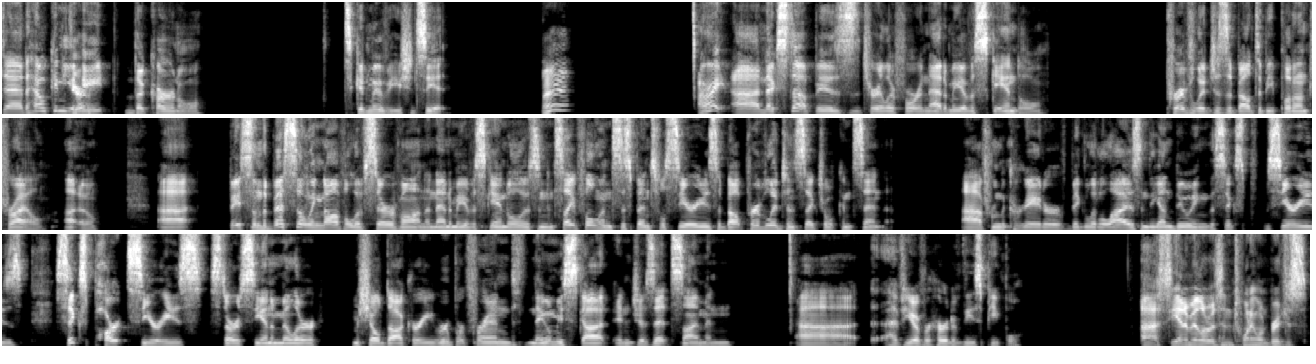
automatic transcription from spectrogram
Dad, how can you Sure. hate the Colonel? It's a good movie. You should see it. All right. All right. Uh, next up is the trailer for Anatomy of a Scandal. Privilege is about to be put on trial. Uh-oh. Uh Based on the best-selling novel of Sarah Vaughan, Anatomy of a Scandal is an insightful and suspenseful series about privilege and sexual consent. Uh, from the creator of Big Little Lies and The Undoing, the six series, six-part series stars Sienna Miller, Michelle Dockery, Rupert Friend, Naomi Scott, and Josette Simon. Uh, have you ever heard of these people? Uh, Sienna Miller was in Twenty One Bridges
